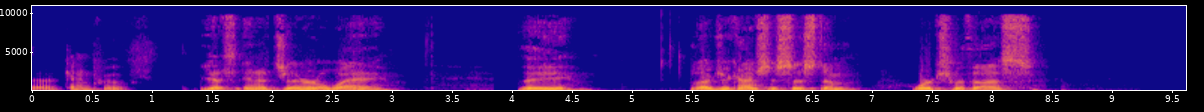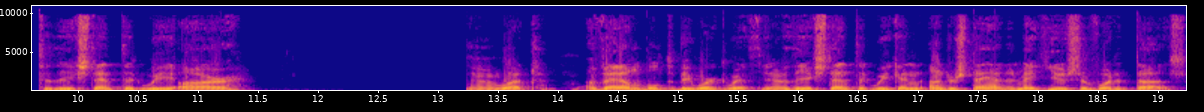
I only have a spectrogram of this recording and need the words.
uh, can improve? Yes, in a general way, the larger conscious system works with us to the extent that we are know, what available to be worked with, you know, the extent that we can understand and make use of what it does.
